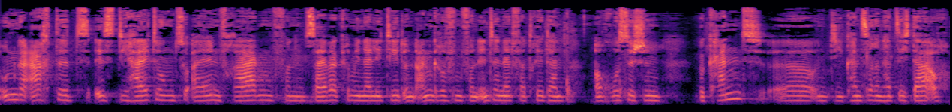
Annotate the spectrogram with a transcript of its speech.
ungeachtet ist die Haltung zu allen Fragen von Cyberkriminalität und Angriffen von Internetvertretern, auch russischen, bekannt. Äh, und die Kanzlerin hat sich da auch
